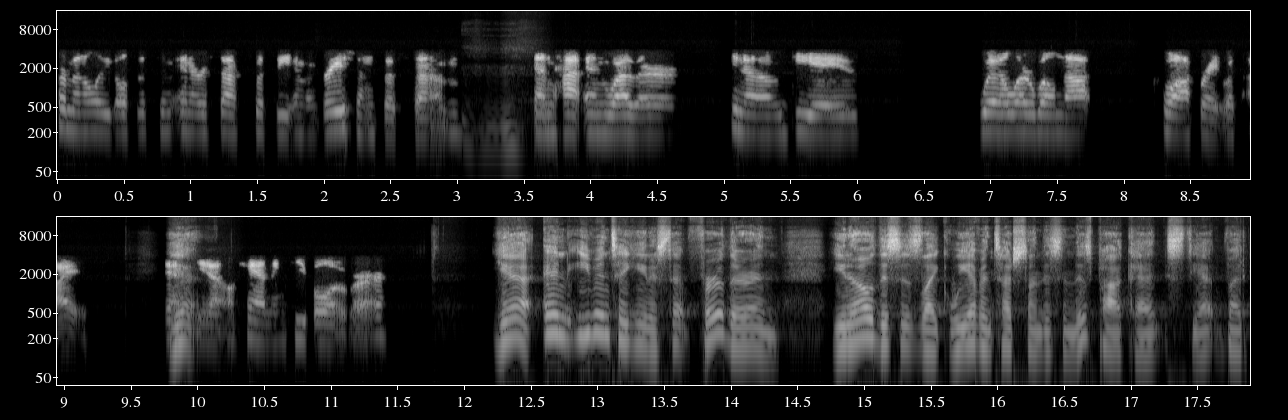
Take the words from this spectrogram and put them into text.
criminal legal system intersects with the immigration system, mm-hmm. and ha- and whether you know DAs will or will not cooperate with ICE in yeah. you know handing people over. Yeah, and even taking a step further, and you know, this is like we haven't touched on this in this podcast yet, but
